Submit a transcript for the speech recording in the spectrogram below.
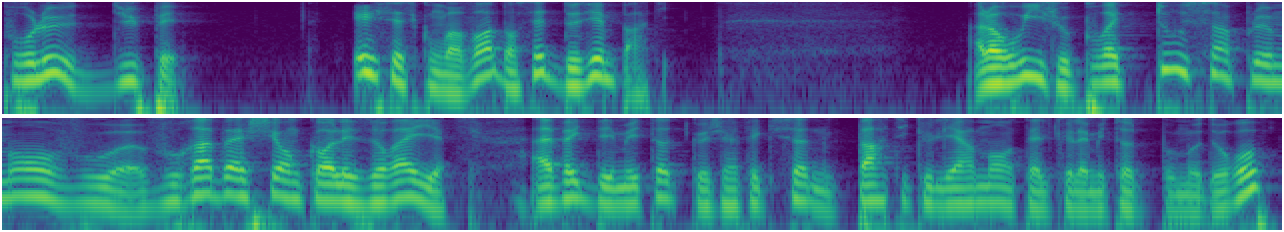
pour le duper. Et c'est ce qu'on va voir dans cette deuxième partie. Alors oui, je pourrais tout simplement vous, euh, vous rabâcher encore les oreilles avec des méthodes que j'affectionne particulièrement telles que la méthode Pomodoro,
